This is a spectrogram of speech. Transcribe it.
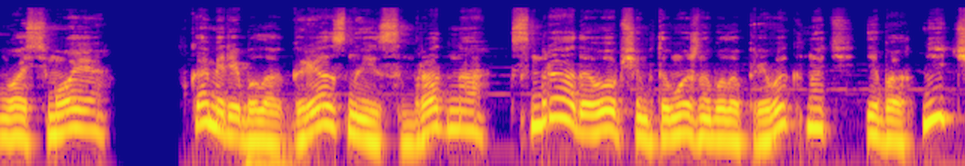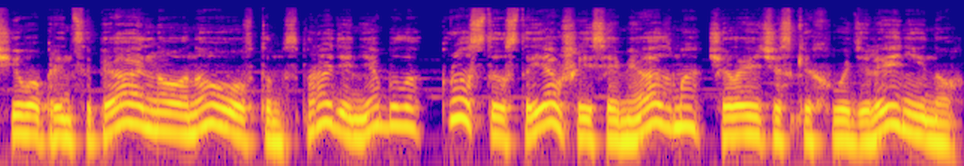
Восьмое. В камере было грязно и смрадно. К смраду, в общем-то, можно было привыкнуть, ибо ничего принципиального нового в том смраде не было. Просто устоявшиеся миазмы человеческих выделений, но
